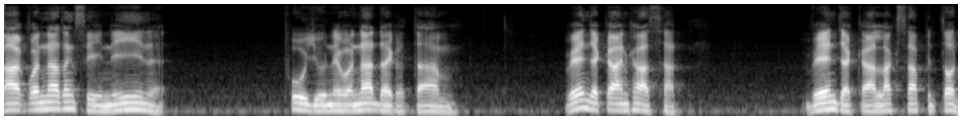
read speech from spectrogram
หากวันหน้าทั้งสี่นี้เนี่ยผู้อยู่ในวันหน้าใดก็ตาม เว้นจากการฆ่าสัตว์ เว้นจากการลักทรัพย์เป็นต้น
